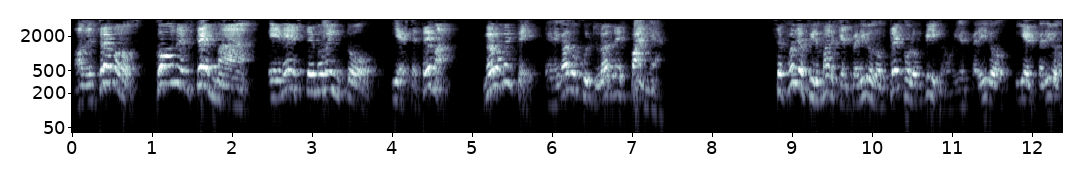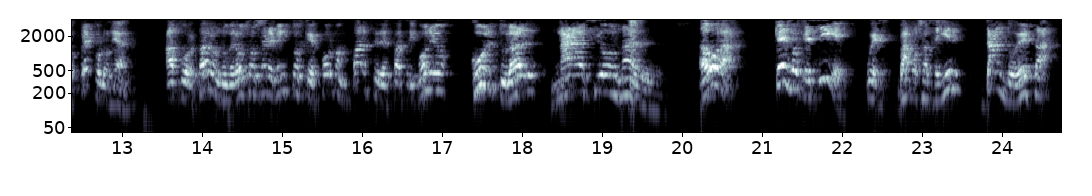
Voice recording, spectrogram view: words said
Adentrémonos con el tema en este momento. Y ese tema, nuevamente, el legado cultural de España se puede afirmar que el periodo precolombino y el periodo, y el periodo precolonial aportaron numerosos elementos que forman parte del patrimonio cultural nacional. Ahora, ¿qué es lo que sigue? Pues vamos a seguir dando esa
